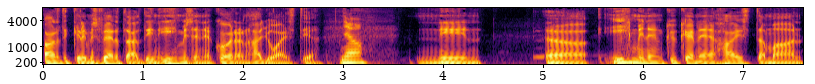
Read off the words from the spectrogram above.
artikkeli, missä vertailtiin ihmisen ja koiran hajuaistia. Joo. Niin ö, ihminen kykenee haistamaan,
